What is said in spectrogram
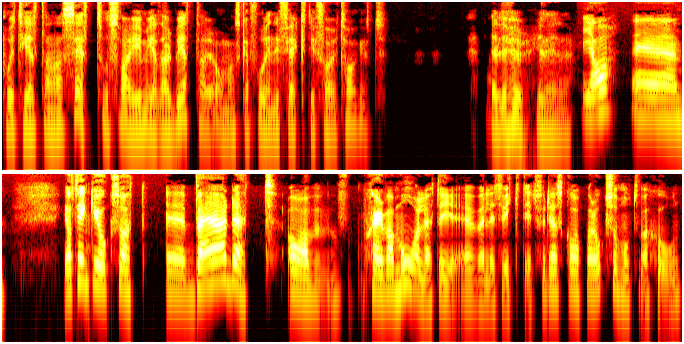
på ett helt annat sätt hos varje medarbetare om man ska få en effekt i företaget. Eller hur, Helene? Ja, eh, jag tänker ju också att eh, värdet av själva målet är, är väldigt viktigt för det skapar också motivation.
